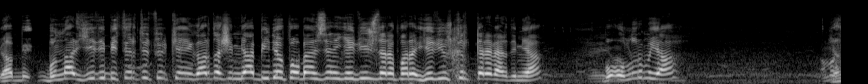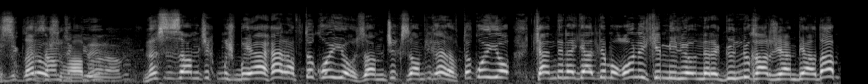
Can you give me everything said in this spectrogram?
Ya bunlar yedi bitirdi Türkiye'yi kardeşim ya. Bir depo benzine 700 lira para, 740 lira verdim ya. Bu olur mu ya? Ama Yazıklar olsun abi. abi. Nasıl zamcıkmış bu ya? Her hafta koyuyor. Zamcık zamcık her hafta koyuyor. Kendine geldi mi 12 milyon lira günlük harcayan bir adam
